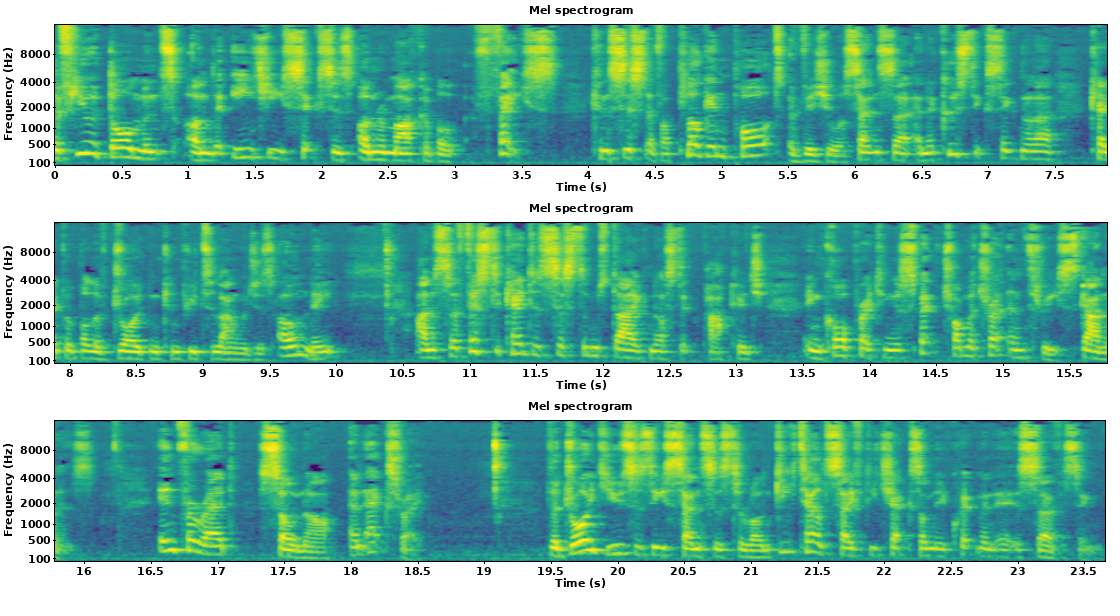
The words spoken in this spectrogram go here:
The few adornments on the EG6's unremarkable face consist of a plug-in port, a visual sensor, an acoustic signaler capable of droid and computer languages only, and a sophisticated systems diagnostic package incorporating a spectrometer and three scanners infrared, sonar, and X ray. The droid uses these sensors to run detailed safety checks on the equipment it is servicing.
